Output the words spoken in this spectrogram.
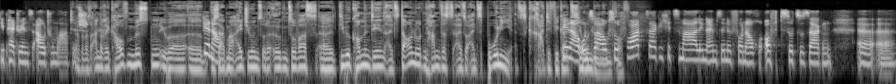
die Patreons automatisch. Also was andere kaufen müssten über, äh, genau. ich sag mal, iTunes oder irgend sowas, äh, die bekommen den als Download und haben das also als Boni, als Gratifikation. Genau, und zwar auch sofort, sage ich jetzt mal, in einem Sinne von auch oft sozusagen äh, äh,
